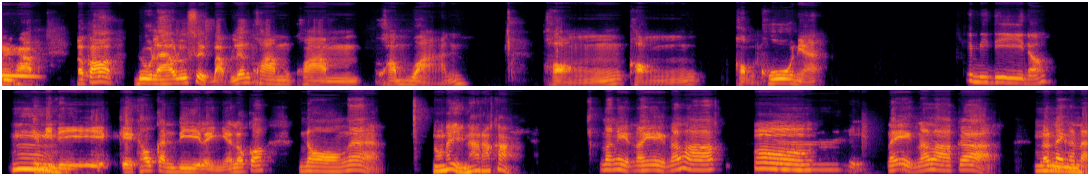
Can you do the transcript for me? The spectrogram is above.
นะครับ แล้วก็ดูแล้วรู้สึกแบบเรื่องความความความหวานของของของคู่เนี้ยเคมีดีเนาะอืมเคมีดีเกเข้ากันดีอะไรอย่างเงี้ย แล้วก็น้องอะ น้องนางเอกน่ารักอะนางเอกนางเอกน่ารัก โอ้นางเอกน่ารักอะอืมแล้วในขณะ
